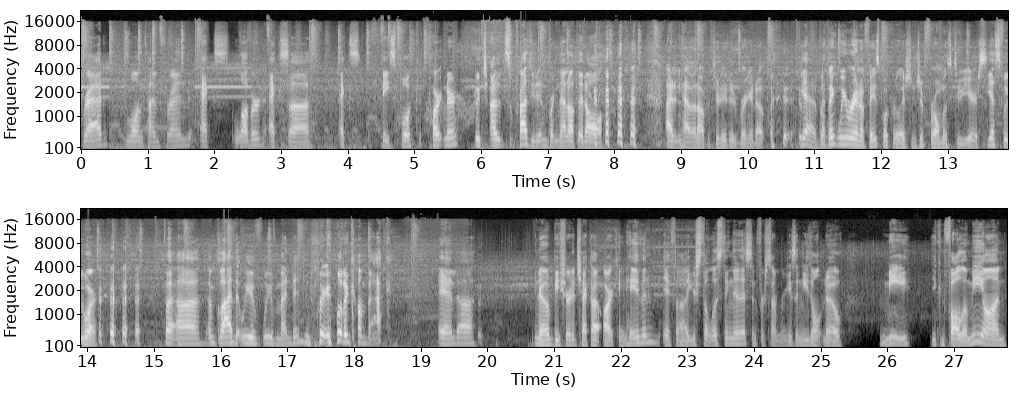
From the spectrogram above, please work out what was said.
Brad, longtime friend, ex lover, ex uh, ex Facebook partner, which I'm surprised you didn't bring that up at all. I didn't have an opportunity to bring it up. yeah, I think we were in a Facebook relationship for almost two years. yes, we were. but uh, I'm glad that we've we've mended and we're able to come back. And uh, you know, be sure to check out Arcane Haven if uh, you're still listening to this and for some reason you don't know me. You can follow me on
